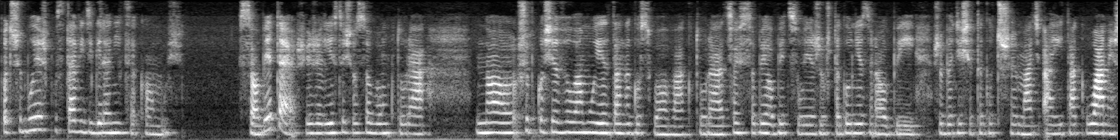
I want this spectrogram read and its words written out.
Potrzebujesz postawić granicę komuś. Sobie też, jeżeli jesteś osobą, która no, szybko się wyłamuje z danego słowa, która coś sobie obiecuje, że już tego nie zrobi, że będzie się tego trzymać, a i tak łamiesz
